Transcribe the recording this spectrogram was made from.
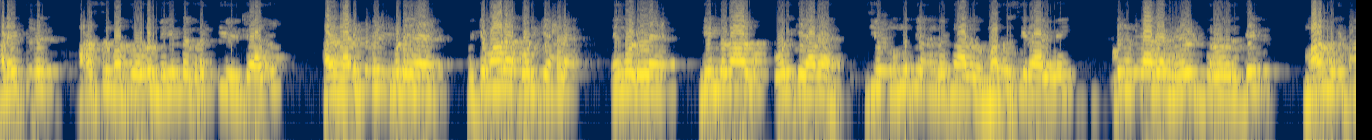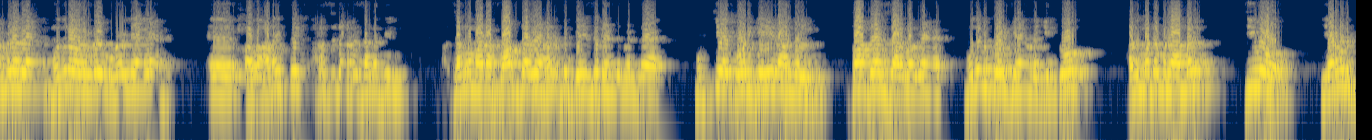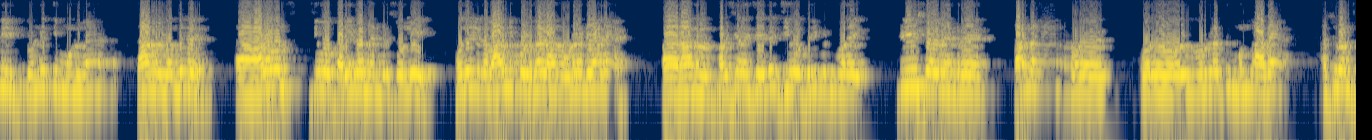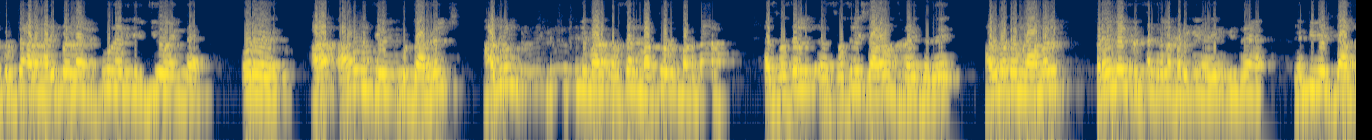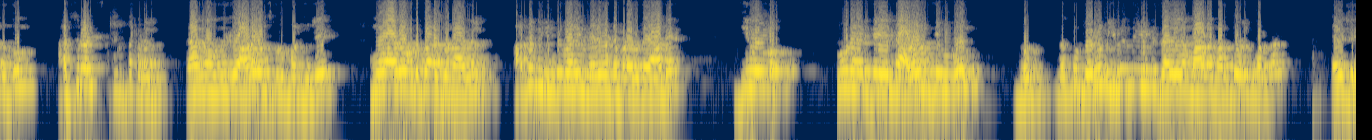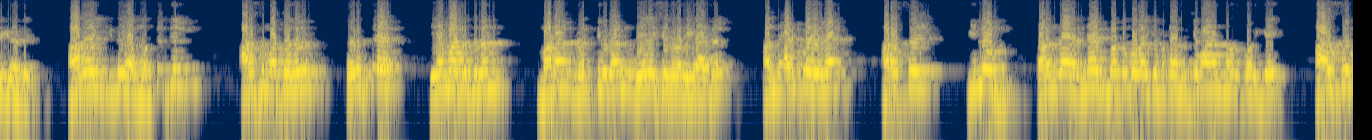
அனைத்து அரசு மருத்துவர்களும் மிகுந்த விரக்தியில் இருக்கிறார்கள். அதன் அடிப்படையில் எங்களுடைய முக்கியமான கோரிக்கையாக எங்களுடைய நீண்ட நாள் கோரிக்கையான ஜியோ முன்னூத்தி ஐம்பத்தி நாலு மறு சீராய்வை உடனடியாக நிறைவேற்றி தருவதற்கு மாண்புமிகு தமிழக முதல்வர்கள் உடனடியாக அனைத்து அரசு டாக்டர் சங்கத்தின் சங்கமான பாப்தாவை அழைத்து பேச வேண்டும் என்ற முக்கிய கோரிக்கையை நாங்கள் பாப்டாவின் சார்பாக முதல் கோரிக்கையாக வைக்கின்றோம். அது மட்டும் இல்லாமல் ஜியோ இருநூத்தி தொண்ணூத்தி மூணுல நாங்கள் வந்து அலவன்ஸ் ஜியோ தருகிறோம் என்று சொல்லி முதலீடு வாங்கிக் கொள்ளுங்கள். நாங்கள் உடனடியாக நாங்கள் பரிசீலனை செய்து ஜியோ திருப்பிட்டு முறை ரிலீஸ் செய்வோம் என்று கடந்த ஒரு ஒரு ஒரு ஒரு லட்சத்துக்கு அசூரன்ஸ் கொடுத்து அதன் அடிப்படையில் டூ நைன்டி ஜியோ என்ற ஒரு அலவன்ஸ் கொடுத்தார்கள். அதிலும் இருபத்தஞ்சு பர்சன்ட் மருத்துவர்கள் மட்டும்தான் ஸ்பெஷல் ஸ்பெஷலிஸ்ட் அலவன்ஸ் கிடைத்தது. அது மட்டும் இல்லாமல் பிரைமரி சென்டர்ல படிக்க இருக்கின்ற எம்பிபிஎஸ் டாக்டருக்கும் அசூரன்ஸ் கொடுத்தார்கள். நாங்க உங்களுக்கு அலவன்ஸ் கொடுப்போம் சொல்லி மூவாயிரம் ரூபாய் கொடுப்பதாக சொன்னார்கள். அதுவும் இன்று வரை நிறைவேற்றப்படவில்லை கிடையாது ஜியோ டூ நைன்டி என்ற அலவன்ஸ் ஜியோவும் மொத்தம் வெறும் இருபத்தி ஐந்து சதவீதமான மருத்துவர்கள் மட்டும் நிறைவேற்றிருக்கிறது ஆக இது மொத்தத்தில் அரசு மருத்துவர்கள் பெருத்த ஏமாற்றத்துடன் மன திருப்தியுடன் வேலை செய்து வருகிறார்கள். அந்த அடிப்படையில அரசு இன்னும் கடந்த இரண்டாயிரத்தி பத்தொன்பது வைக்கப்பட்ட முக்கியமான இன்னொரு கோரிக்கை அரசு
